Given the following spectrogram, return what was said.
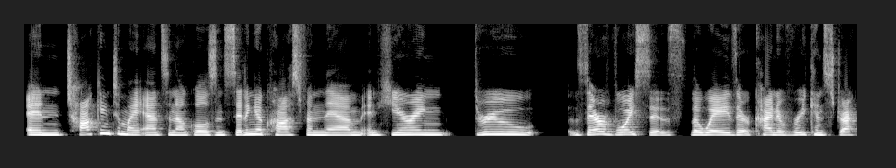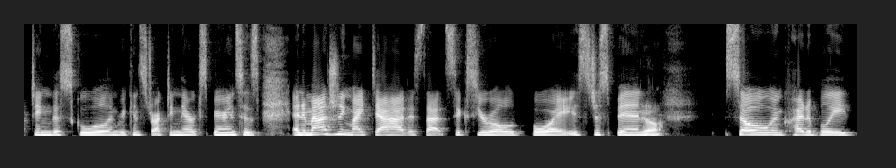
And talking to my aunts and uncles and sitting across from them and hearing through their voices, the way they're kind of reconstructing the school and reconstructing their experiences, and imagining my dad as that six year old boy, it's just been yeah. so incredibly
